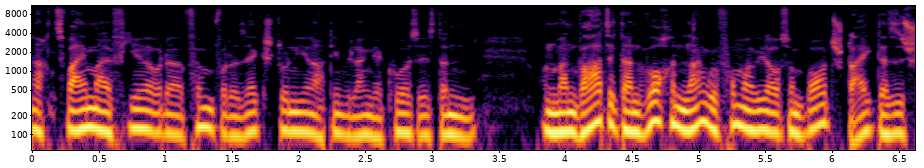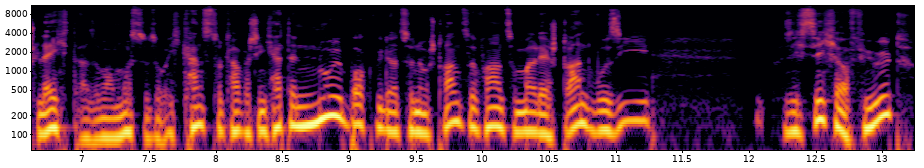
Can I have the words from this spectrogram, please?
nach zweimal vier oder fünf oder sechs Stunden, je nachdem wie lang der Kurs ist, dann und man wartet dann wochenlang, bevor man wieder auf so ein Board steigt, das ist schlecht. Also man musste so, ich kann es total verstehen. Ich hatte null Bock, wieder zu einem Strand zu fahren, zumal der Strand, wo sie sich sicher fühlt,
